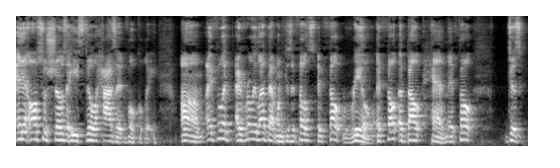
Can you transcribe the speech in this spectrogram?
and it also shows that he still has it vocally. Um, I feel like I really loved that one because it felt it felt real. It felt about him. It felt just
